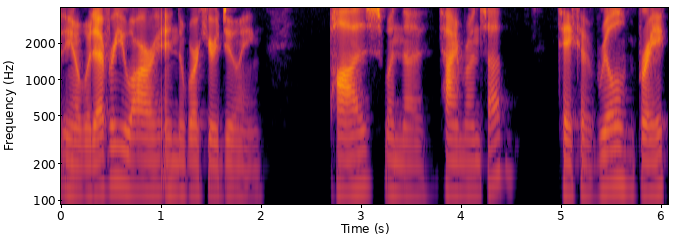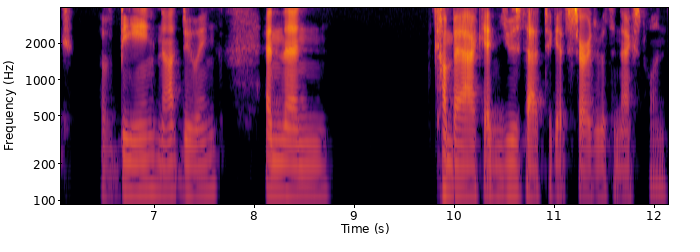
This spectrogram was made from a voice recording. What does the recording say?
you know whatever you are in the work you're doing, pause when the time runs up, take a real break of being, not doing, and then come back and use that to get started with the next one.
